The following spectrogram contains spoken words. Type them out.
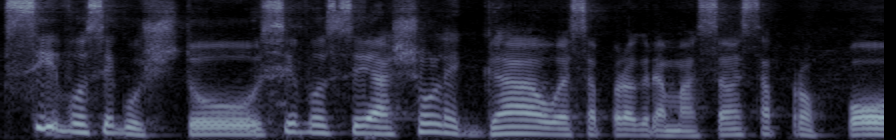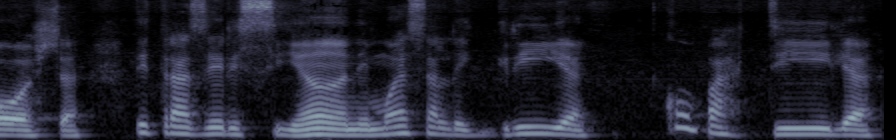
se você gostou, se você achou legal essa programação, essa proposta de trazer esse ânimo, essa alegria, compartilha,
